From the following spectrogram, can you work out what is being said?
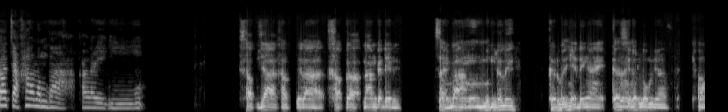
ก็จะเข้าลำบากอะไรอย่างนี้ ขับยากครับ เวลาขับก็น้ำกระเด็น ใส่บางหลุมก็ลึกเกิดอุบัติเหตุได้ง่าย ก็คือรถลมอยู่ครับอ๋อ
